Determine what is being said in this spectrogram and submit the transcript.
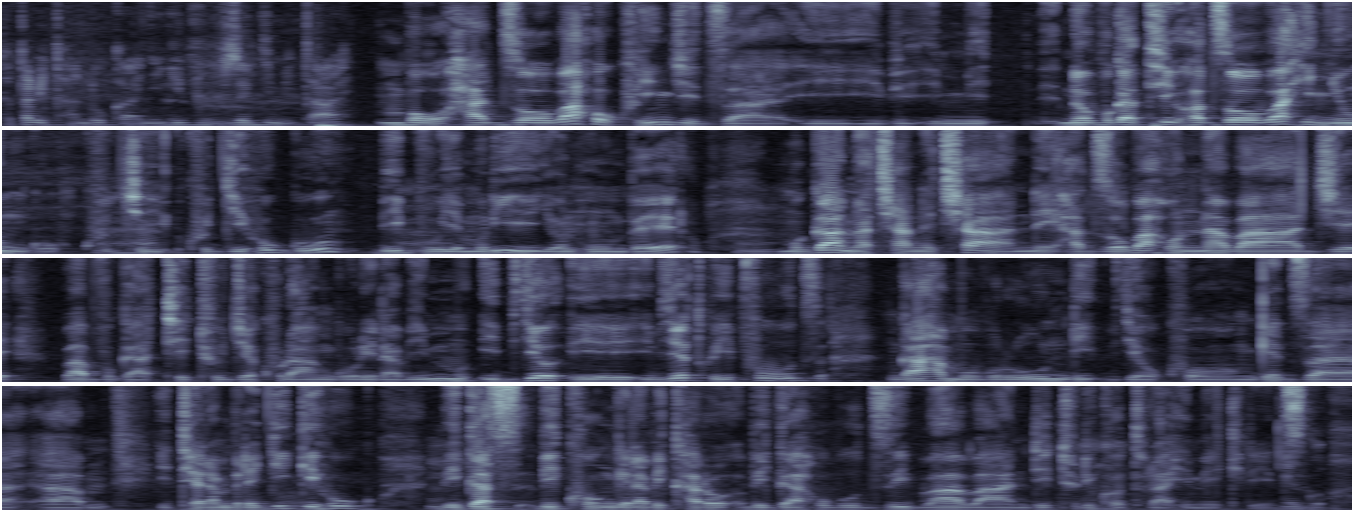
bisata bitandukanye nk'ibyo bivuze by'imitahe mbo hazobaho kwinjiza vuga ati hazobaha inyungu ku gihugu bivuye muri iyo ntumbero mm. mugana cyane cyane hazobaho n'abaje bavuga ati tujye kurangurira ibyo twifuza ngaha mu burundi byo kongeza um, iterambere ry'igihugu mm. bikongera bigaha bigahubuzi babandi turi ko mm. turahimikiriza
